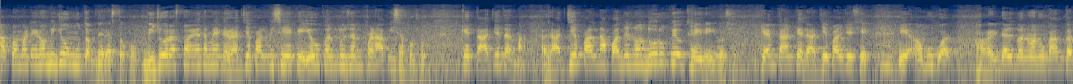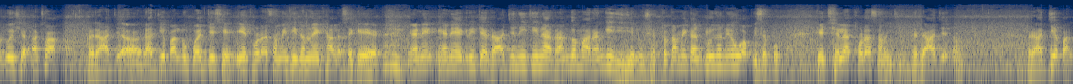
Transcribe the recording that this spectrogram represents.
આપવા માટેનો બીજો હું તમને રસ્તો કહું. બીજો રસ્તો અહીંયા તમે રાજ્યપાલ વિશે એક એવું કન્ક્લુઝન પણ આપી શકો છો કે તાજેતરમાં રાજ્યપાલના પદનો દુરુપયોગ થઈ રહ્યો છે. કેમ? કારણ કે રાજ્યપાલ જે છે, એ અમુક વાર હર્ડલ બનવાનું કામ કરતું હોય છે અથવા રાજ રાજ્યપાલનું પદ જે છે, એ થોડા સમયથી તમને ખ્યાલ હશે કે એને એને એક રીતે રાજનીતિના રંગમાં રંગી દીધેલું છે. તો તમે કન્ક્લુઝન એવું આપી શકો કે છેલ્લા થોડા સમયથી રાજ રાજ્યપાલ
